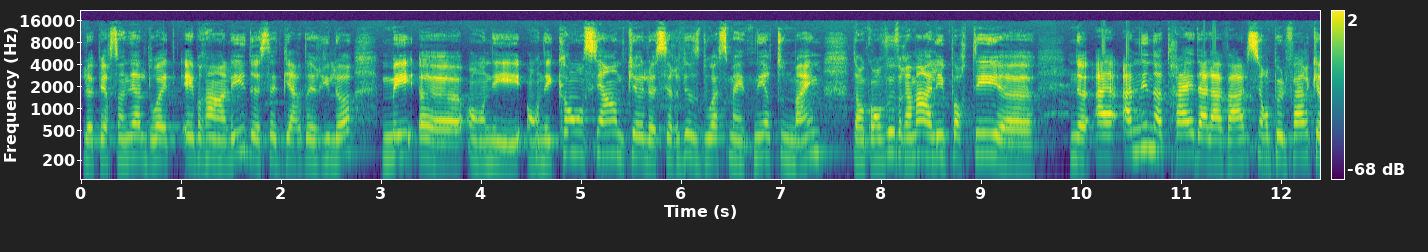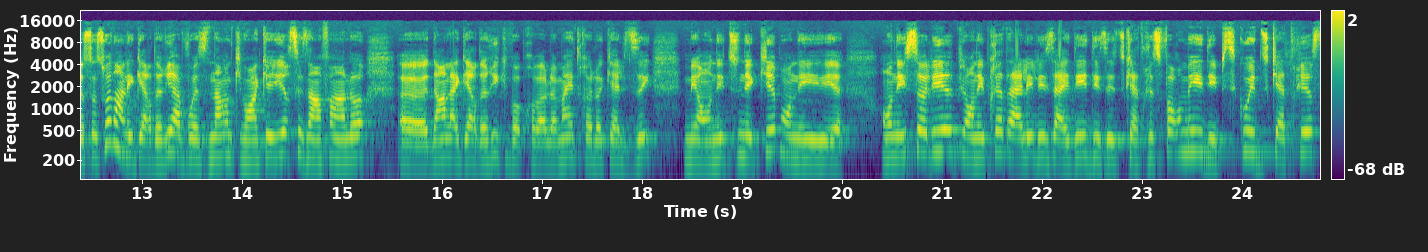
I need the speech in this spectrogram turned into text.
Le personnel doit être ébranlé de cette garderie-là, mais euh, on, est, on que le service doit se maintenir tout de même. Donc, on veut vraiment aller porter, euh, ne, à, amener notre aide à Laval, si on peut le faire, que ce soit dans les garderies avoisinantes qui vont accueillir ces enfants-là, euh, dans la garderie qui va probablement être localisée. Mais on est une équipe, on est, on est solide, puis on est prête à aller les aider, des éducatrices formées, des psychoéducatrices.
